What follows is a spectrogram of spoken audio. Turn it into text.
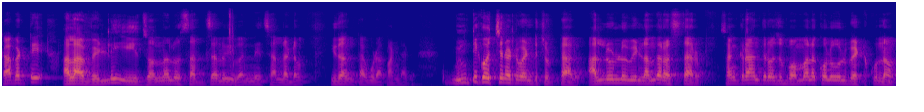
కాబట్టి అలా వెళ్ళి ఈ జొన్నలు సజ్జలు ఇవన్నీ చల్లడం ఇదంతా కూడా పండగ. ఇంటికి వచ్చినటువంటి చుట్టాలు అల్లుళ్ళు వీళ్ళందరూ వస్తారు. సంక్రాంతి రోజు బొమ్మల కొలువులు పెట్టుకున్నాం.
